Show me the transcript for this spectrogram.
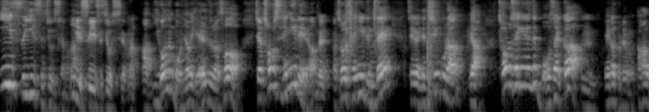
意思意思就行了. 意思意思就行了. 아 이거는 뭐냐면 예를 들어서 제가 철우 씨 생일이에요. 네. 아, 철우 생일인데 제가 이제 친구랑 야 철우 생일인데 뭐 살까? 음. 얘가 그러면 아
